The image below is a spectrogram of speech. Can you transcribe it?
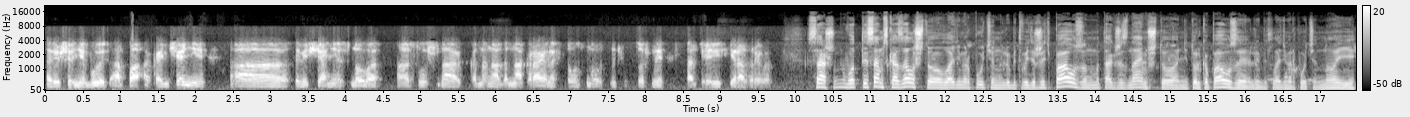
решение будет. А по окончании совещания снова слышна канонада на окраинах, снова слышны артиллерийские разрывы. Саш, ну вот ты сам сказал, что Владимир Путин любит выдержать паузу, но мы также знаем, что не только паузы любит Владимир Путин, но и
